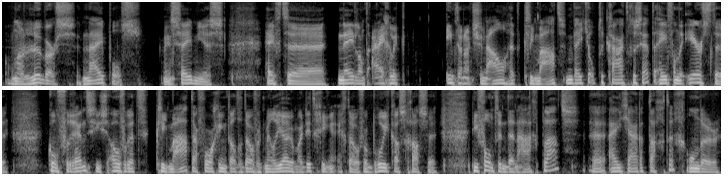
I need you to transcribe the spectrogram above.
onder Lubbers, Nijpels, Winsemius, heeft uh, Nederland eigenlijk internationaal het klimaat een beetje op de kaart gezet. Een van de eerste conferenties over het klimaat. Daarvoor ging het altijd over het milieu, maar dit ging echt over broeikasgassen. Die vond in Den Haag plaats, uh, eind jaren tachtig, onder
